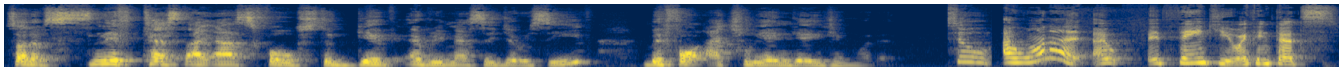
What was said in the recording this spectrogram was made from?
sort of sniff test I ask folks to give every message they receive before actually engaging with it. So I want to I thank you. I think that's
